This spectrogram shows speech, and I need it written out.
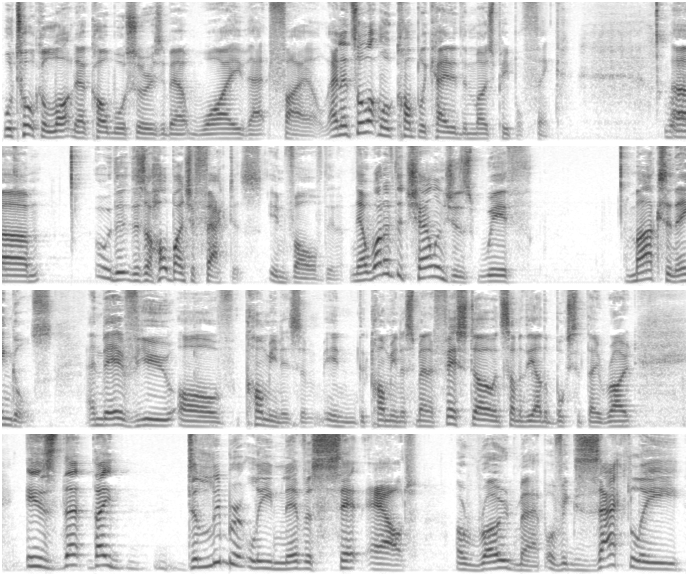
we'll talk a lot in our Cold War series about why that failed, and it's a lot more complicated than most people think. Right. Um, there's a whole bunch of factors involved in it. Now, one of the challenges with Marx and Engels and their view of communism in the Communist Manifesto and some of the other books that they wrote is that they deliberately never set out a roadmap of exactly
